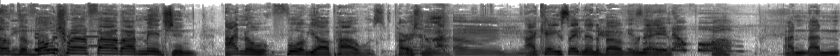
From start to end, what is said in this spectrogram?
of the Voltron five I mentioned, I know four of y'all powers personally. Um, I can't say nothing about Renee. no four of oh. I, I,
